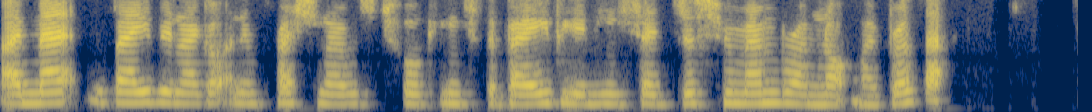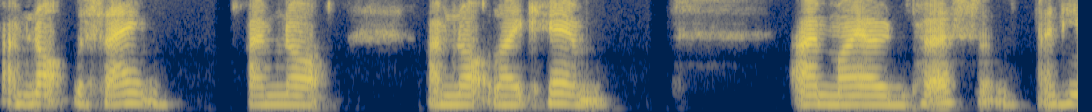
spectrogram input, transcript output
I met the baby and I got an impression I was talking to the baby and he said, just remember I'm not my brother. I'm not the same. I'm not I'm not like him. I'm my own person. And he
